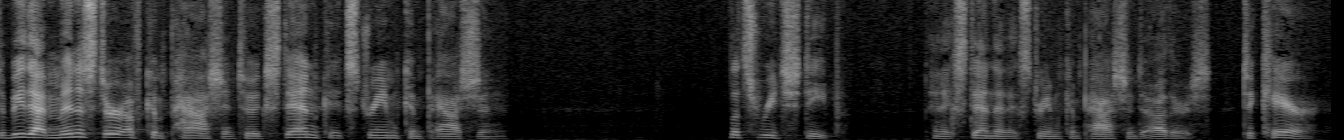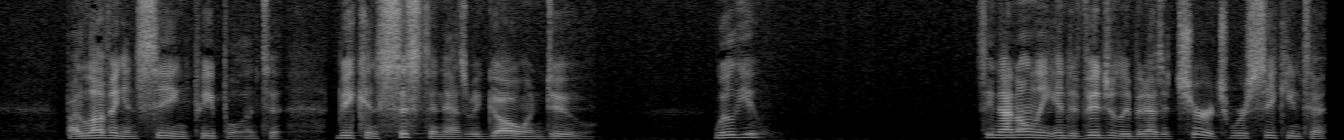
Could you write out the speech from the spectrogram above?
to be that minister of compassion, to extend extreme compassion. Let's reach deep and extend that extreme compassion to others, to care by loving and seeing people, and to be consistent as we go and do. Will you? See, not only individually, but as a church, we're seeking to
